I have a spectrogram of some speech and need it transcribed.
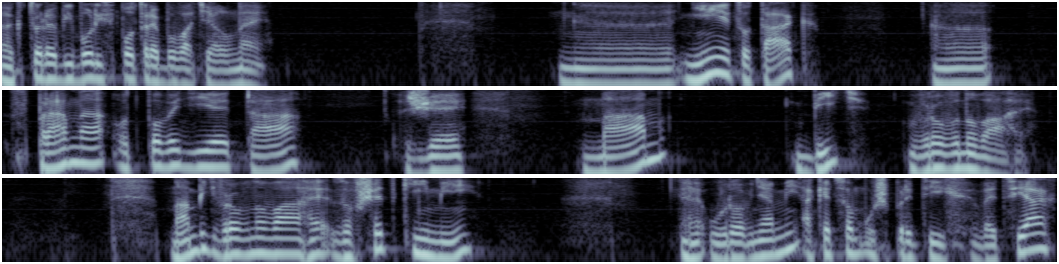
ktoré by boli spotrebovateľné. E, nie je to tak. Správna odpoveď je tá, že mám byť v rovnováhe. Mám byť v rovnováhe so všetkými úrovňami a keď som už pri tých veciach,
